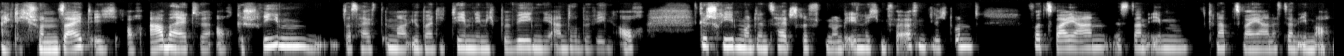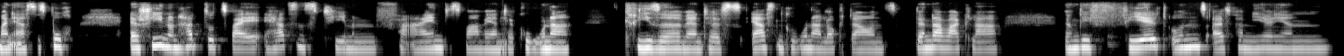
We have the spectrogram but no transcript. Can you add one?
eigentlich schon seit ich auch arbeite, auch geschrieben. Das heißt immer über die Themen, die mich bewegen, die andere bewegen, auch geschrieben und in Zeitschriften und ähnlichem veröffentlicht. Und vor zwei Jahren ist dann eben, knapp zwei Jahren ist dann eben auch mein erstes Buch erschienen und hat so zwei Herzensthemen vereint. Das war während der Corona-Krise, während des ersten Corona-Lockdowns. Denn da war klar, irgendwie fehlt uns als Familien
